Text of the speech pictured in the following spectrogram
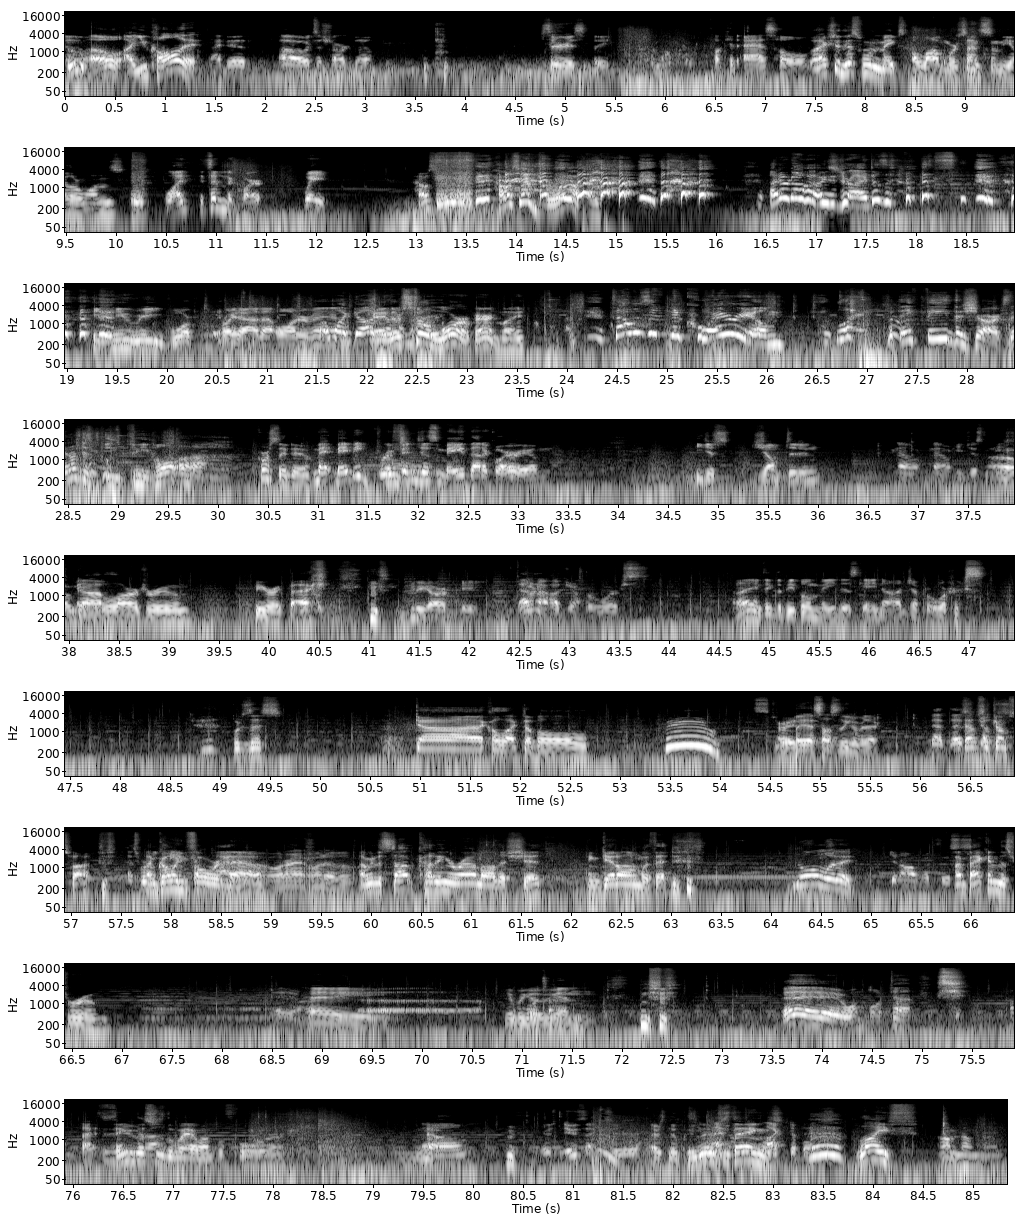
Oh, Oh, uh, you called it. I did. Oh, it's a shark though. Seriously, fucking asshole. Well, actually, this one makes a lot more sense than the other ones. What? It's in an aquarium. Wait. How's how's he dry? I don't know how he's dry. It doesn't. He, he re warped right out of that water, oh man. oh my god. Okay, there's was- still more apparently. That was in an aquarium. Like, But they feed the sharks. They don't just eat people. Ugh. Of course they do. ma- maybe Griffin hmm. just made that aquarium. He just jumped it in. No, no, he just. he Oh just made god, a large room. Be right back. BRP. I don't know how jumper works. I don't even think the people who made this game know how jumper works. what is this? God, collectible. Woo! Alright, Wait, I saw something over there. That, that's that's the jumps. jump spot. That's where I'm going came from. forward now. Oh, alright, whatever. I'm gonna stop cutting around all this shit and get on with it. Go on with it. Get on with this. I'm back in this room. Yeah. Hey, Uh, here we go more again. Hey, one more time. I'm back I think new this high. is the way I went before. no. There's new things here. There's new people. There's And things. collectibles. Life! Um nom nom.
